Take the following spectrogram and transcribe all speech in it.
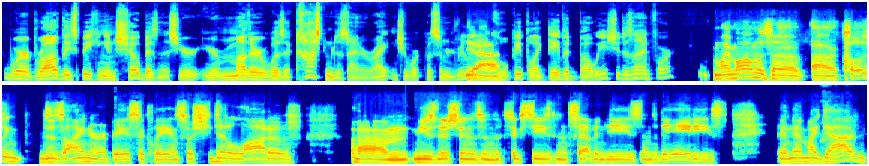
were broadly speaking in show business. Your your mother was a costume designer, right? And she worked with some really yeah. cool people like David Bowie. She designed for. My mom was a, a clothing designer, basically, and so she did a lot of um, musicians in the 60s and 70s into the 80s. And then my dad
